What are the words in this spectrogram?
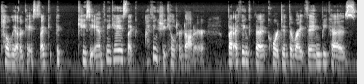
totally other case, like the Casey Anthony case. Like I think she killed her daughter, but I think the court did the right thing because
